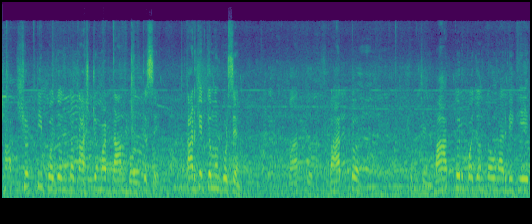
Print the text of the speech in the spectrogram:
সাতষট্টি পর্যন্ত কাস্টমার দাম বলতেছে। টার্গেট কেমন করছেন? বাহাত্তর। শুনছেন বাহাত্তর পর্যন্ত ওনার বিক্রির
